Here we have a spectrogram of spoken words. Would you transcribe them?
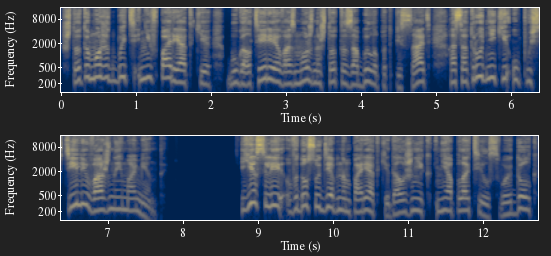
что-то может быть не в порядке, бухгалтерия, возможно, что-то забыла подписать, а сотрудники упустили важные моменты. Если в досудебном порядке должник не оплатил свой долг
